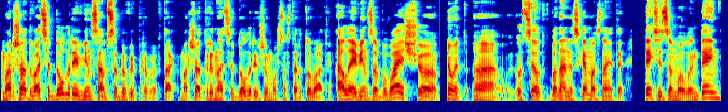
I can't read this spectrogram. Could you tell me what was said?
Маржа 20 доларів, він сам себе виправив. Так, маржа 13 доларів вже можна стартувати. Але він забуває, що ну, от, а, оце от банальна схема, знаєте, 10 замовлень день,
